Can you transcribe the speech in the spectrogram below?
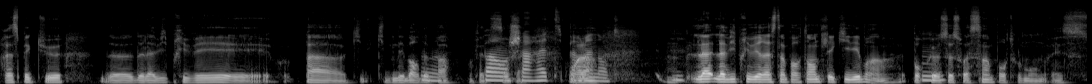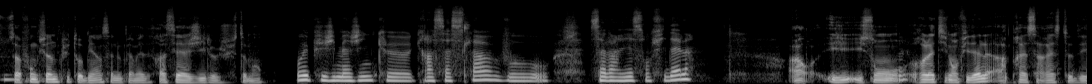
respectueux de, de la vie privée et pas qui, qui ne déborde Ouais. pas. En fait, Pas en charrette Voilà. permanente. La, la vie privée reste importante, l'équilibre, hein, pour que Mm. ce soit sain pour tout le monde. Et ça fonctionne plutôt bien, ça nous permet d'être assez agile, justement. Oui, puis j'imagine que grâce à cela, vos salariés sont fidèles. Alors, ils, ils sont Ouais. relativement fidèles. Après, ça reste des.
